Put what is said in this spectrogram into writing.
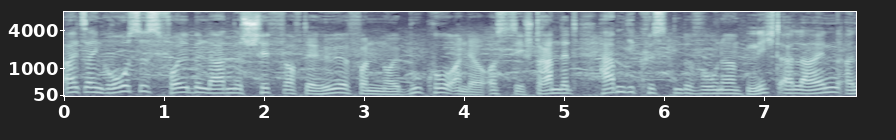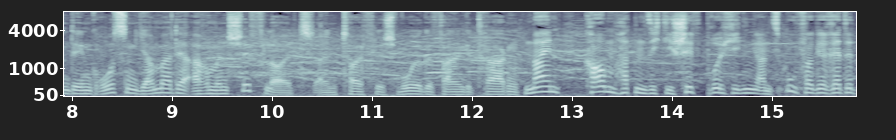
Als ein großes, vollbeladenes Schiff auf der Höhe von Neubuko an der Ostsee strandet, haben die Küstenbewohner nicht allein an den großen Jammer der armen Schiffleut ein teuflisch Wohlgefallen getragen. Nein, kaum hatten sich die Schiffbrüchigen ans Ufer gerettet,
